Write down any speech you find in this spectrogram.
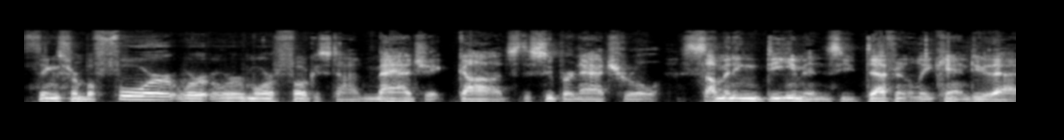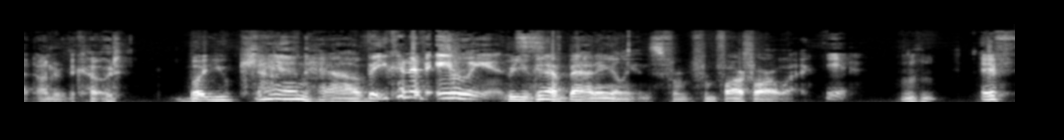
things from before were, were more focused on magic, gods, the supernatural, summoning demons. You definitely can't do that under the code, but you can have But you can have aliens. but you can have bad aliens from, from far, far away. Yeah. hmm If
